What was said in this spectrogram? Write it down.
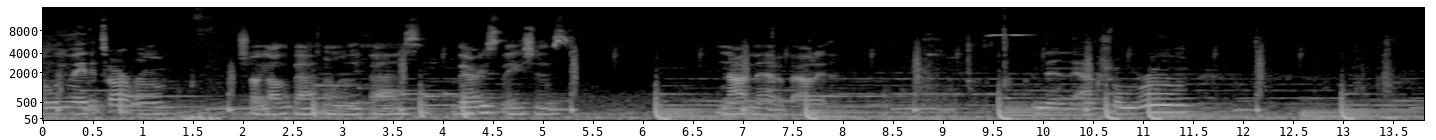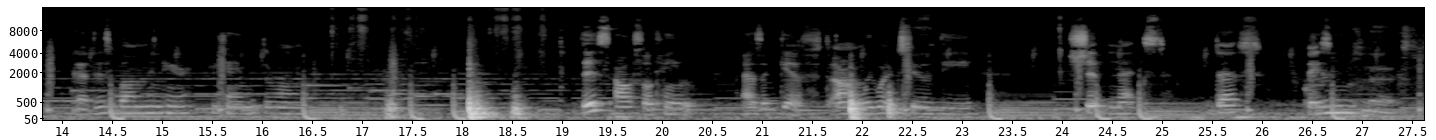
So we made it to our room. Show y'all the bathroom really fast. Very spacious. Not mad about it. And then the actual room. Got this bum in here. He came with the room. This also came as a gift. Um, we went to the ship next desk. Cruise next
